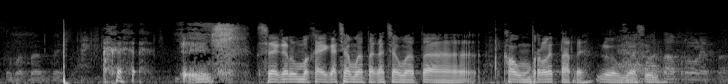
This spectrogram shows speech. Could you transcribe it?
sobat banteng Saya akan memakai kacamata-kacamata kaum proletar ya dalam bahasa ini. mata proletar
